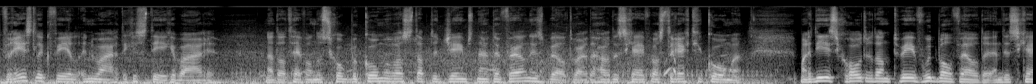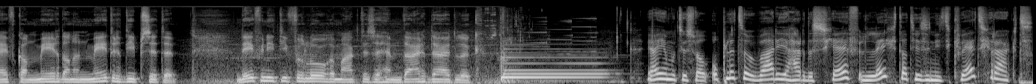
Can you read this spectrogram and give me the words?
vreselijk veel in waarde gestegen waren. Nadat hij van de schok bekomen was, stapte James naar de vuilnisbelt waar de harde schijf was terechtgekomen. Maar die is groter dan twee voetbalvelden en de schijf kan meer dan een meter diep zitten. Definitief verloren maakten ze hem daar duidelijk. Ja, je moet dus wel opletten waar je harde schijf legt, dat je ze niet kwijtraakt.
